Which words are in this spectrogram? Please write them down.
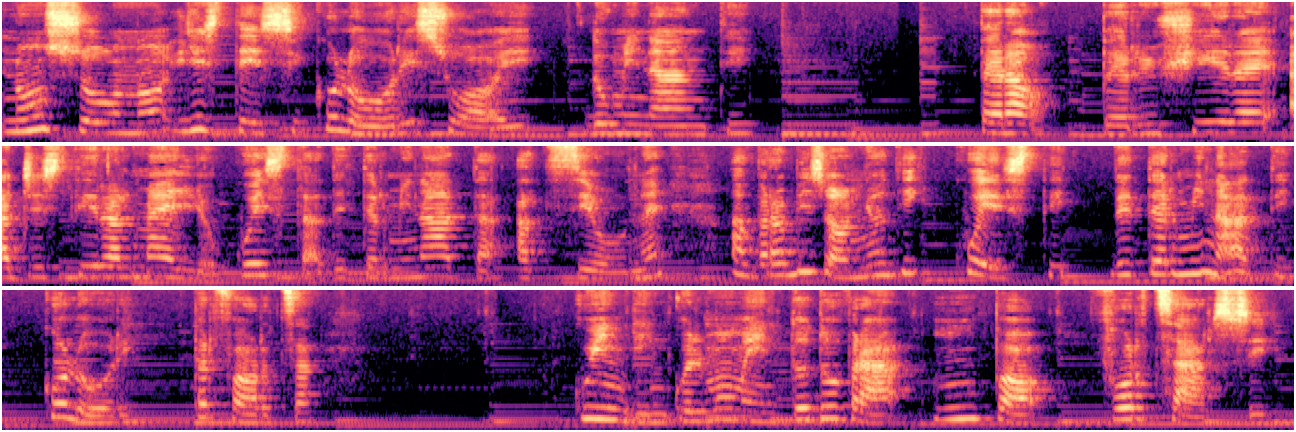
non sono gli stessi colori suoi dominanti. Però per riuscire a gestire al meglio questa determinata azione avrà bisogno di questi determinati colori, per forza. Quindi in quel momento dovrà un po' forzarsi.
